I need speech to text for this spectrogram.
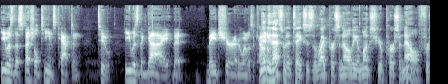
he was the special teams captain too. He was the guy that made sure everyone was accountable. Maybe that's what it takes is the right personality amongst your personnel for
